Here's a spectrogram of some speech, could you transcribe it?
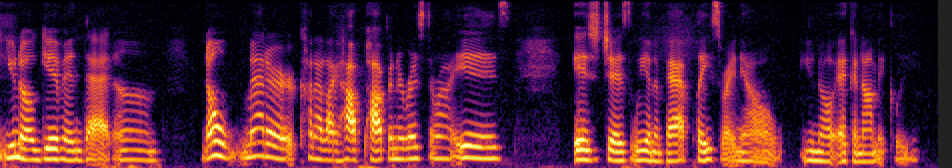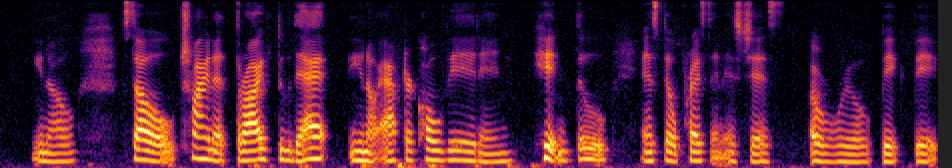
you know, given that um no matter kind of like how popping the restaurant is, it's just we in a bad place right now, you know, economically, you know. So trying to thrive through that, you know, after COVID and hitting through and still pressing is just a real big, big,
